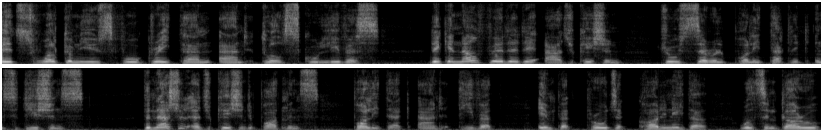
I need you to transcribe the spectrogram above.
It's welcome news for grade 10 and 12 school leavers. They can now further their education through several polytechnic institutions. The National Education Department's Polytech and TVET Impact Project Coordinator Wilson Garu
